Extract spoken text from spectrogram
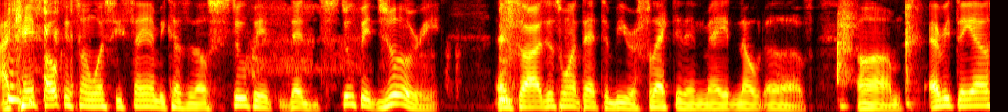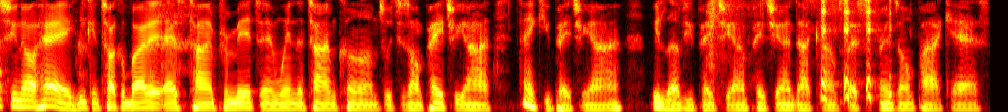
I can't focus on what she's saying because of those stupid that stupid jewelry. And so I just want that to be reflected and made note of. Um, everything else, you know, hey, we can talk about it as time permits and when the time comes, which is on Patreon. Thank you, Patreon. We love you, Patreon, patreon.com slash the friend zone podcast.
